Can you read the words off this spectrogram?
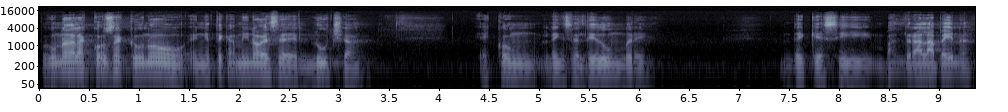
porque una de las cosas que uno en este camino a veces lucha es con la incertidumbre de que si valdrá la pena,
